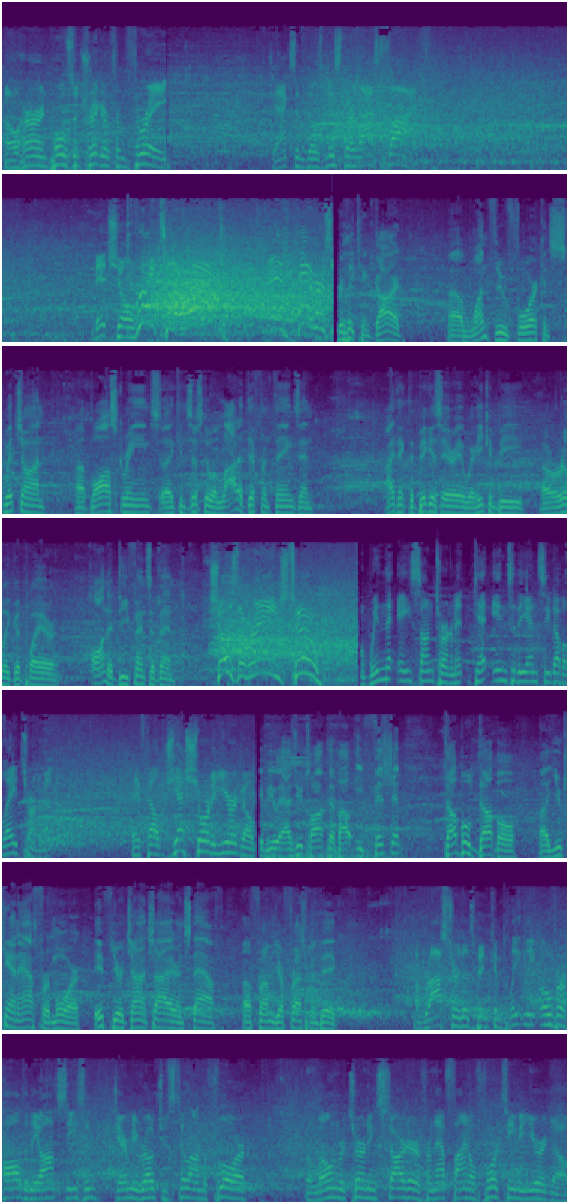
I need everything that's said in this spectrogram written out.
O'Hearn pulls the trigger from three. Jacksonville's missed their last five. Mitchell right to the rack and hammers. Really can guard uh, one through four, can switch on uh, ball screens, uh, can just do a lot of different things. And I think the biggest area where he can be a really good player on the defensive end. Shows the range too. Win the ASUN tournament, get into the NCAA tournament. They fell just short a year ago. As you talked about, efficient double double. Uh, you can't ask for more if you're Jon Scheyer and staff uh, from your freshman big. A roster that's been completely overhauled in the offseason. Jeremy Roach is still on the floor. The lone returning starter from that Final Four team a year ago.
